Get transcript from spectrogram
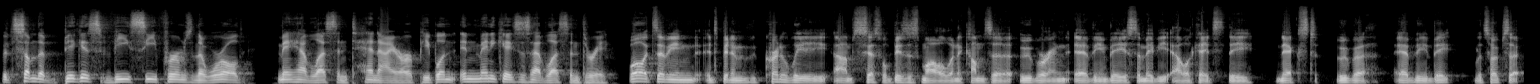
But some of the biggest VC firms in the world may have less than 10 IR people, and in many cases have less than three. Well, it's, I mean, it's been an incredibly um, successful business model when it comes to Uber and Airbnb. So maybe allocates the next Uber Airbnb. Let's hope so.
